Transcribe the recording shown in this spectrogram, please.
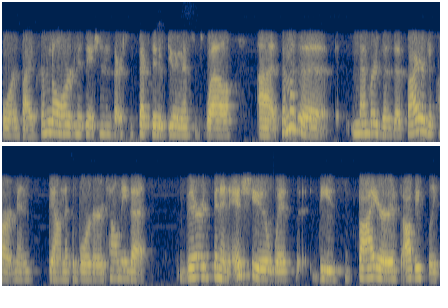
or by criminal organizations are suspected of doing this as well. Uh, some of the members of the fire departments down at the border tell me that there's been an issue with these fires obviously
